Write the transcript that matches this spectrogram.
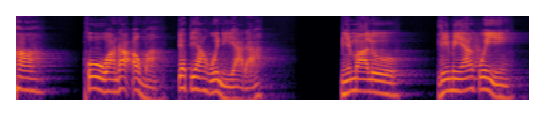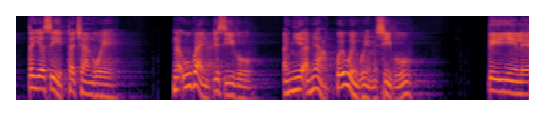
ဟာဖိုဝါဒအောက်မှာ ပြက်ပြားဝင့်နေရတာ မြန်မာလိုလင်မယားကွေးရင်တရက်စီထက်ချံကွယ်နှစ်ဦးပိုင်ပစ္စည်းကိုအငြိအမျှကွေးဝင်ခွင့်မရှိဘူး။တည်ရင်လဲ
